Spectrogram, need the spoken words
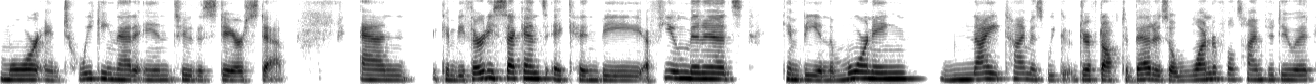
more and tweaking that into the stair step. And it can be 30 seconds, it can be a few minutes, can be in the morning, nighttime as we drift off to bed is a wonderful time to do it,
